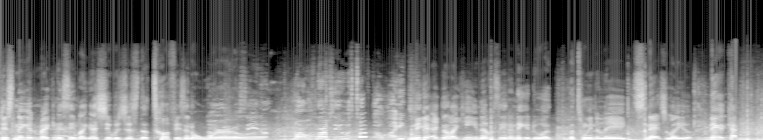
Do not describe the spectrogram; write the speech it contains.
this nigga making it seem like that shit was just the toughest in the No, world. I'm saying, uh, no, I was not saying it was tough though. Like he Nigga acting like he ain't never seen a nigga do a between the leg snatch layup. Nigga, ca-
